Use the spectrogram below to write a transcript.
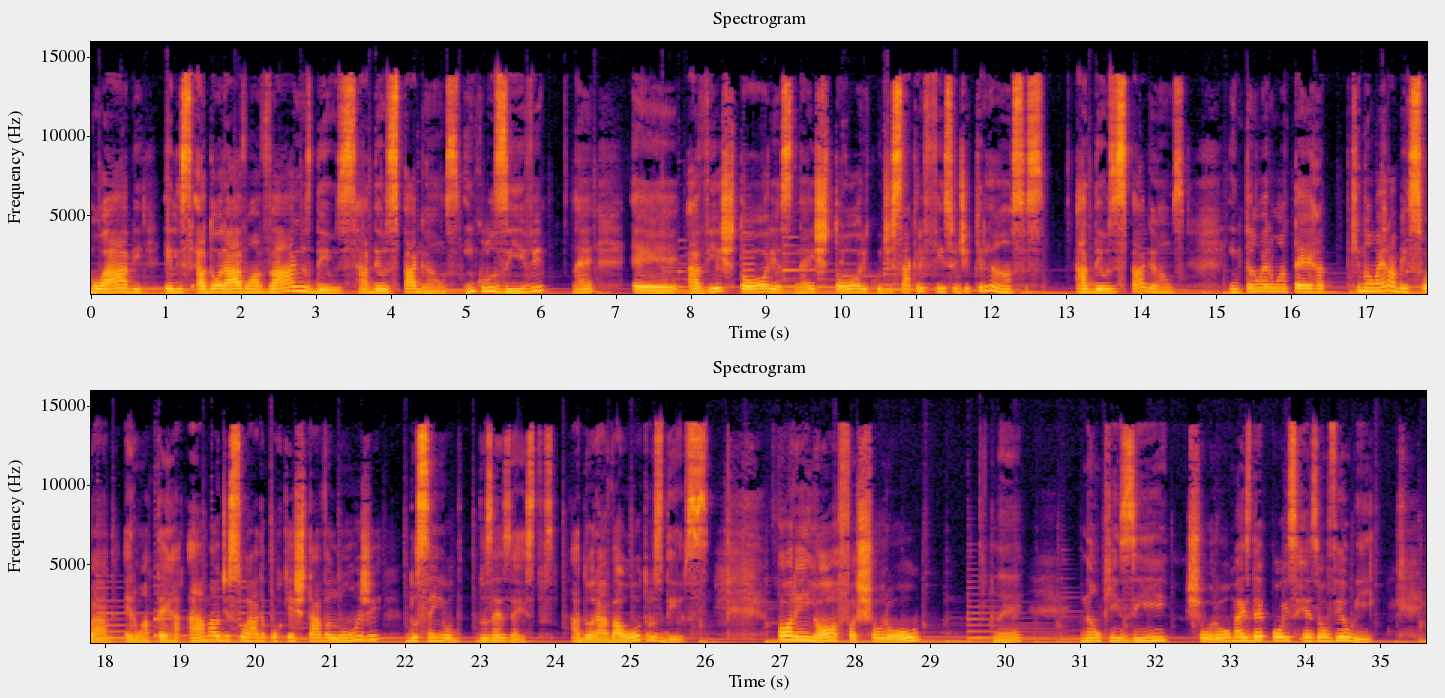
Moabe, eles adoravam a vários deuses, a deuses pagãos. Inclusive, né, é, havia histórias, né, histórico de sacrifício de crianças a deuses pagãos. Então era uma terra que não era abençoada, era uma terra amaldiçoada porque estava longe do Senhor dos Exércitos, adorava a outros deuses. Porém, Orfa chorou, né? Não quis ir, chorou, mas depois resolveu ir.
